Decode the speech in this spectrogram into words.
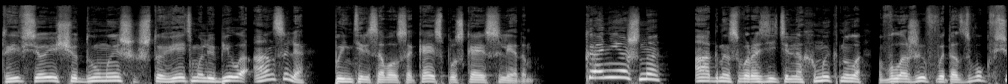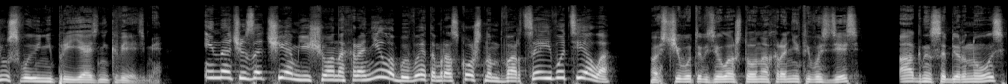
«Ты все еще думаешь, что ведьма любила Анселя?» — поинтересовался Кай, спускаясь следом. «Конечно!» — Агнес выразительно хмыкнула, вложив в этот звук всю свою неприязнь к ведьме. Иначе зачем еще она хранила бы в этом роскошном дворце его тело? А с чего ты взяла, что она хранит его здесь? Агнес обернулась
